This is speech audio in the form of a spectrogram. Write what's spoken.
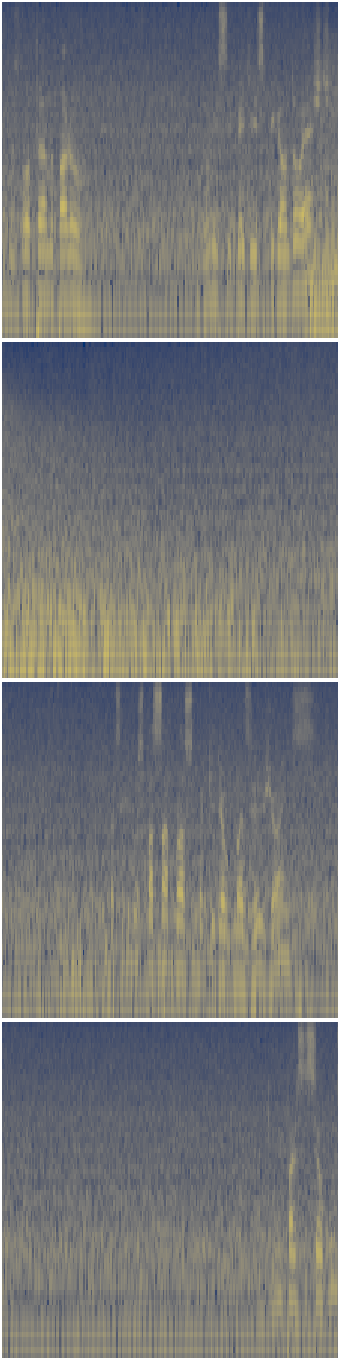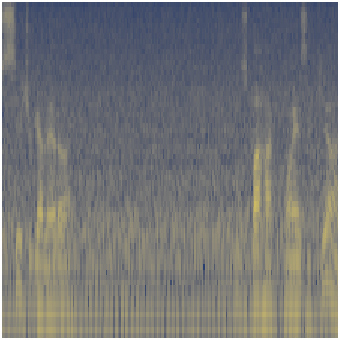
Vamos voltando para o município de Espigão do Oeste. Conseguimos passar próximo aqui de algumas regiões. Aqui me parece ser algum sítio, galera. Ó. Uns barracões aqui, ó.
